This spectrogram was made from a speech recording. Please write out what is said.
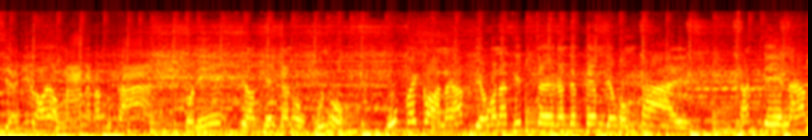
เสียงที่ลอยออกมานะครับลูกค้าตัวนี้ที่เราเทสกัน6คูณ6ปุ๊บไว้ก่อนนะครับ เดี๋ยววันอาทิตย์เจอกันเต็มๆเดี๋ยวผมถ่ายชัดเจนนะครับ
